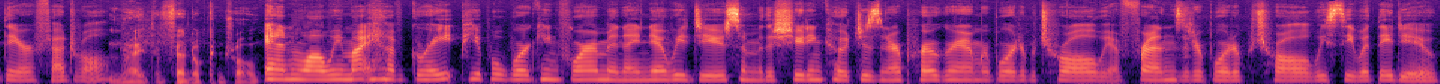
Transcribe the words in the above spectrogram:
they are federal. Right, the federal control. And while we might have great people working for them, and I know we do, some of the shooting coaches in our program are Border Patrol. We have friends that are Border Patrol. We see what they do.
